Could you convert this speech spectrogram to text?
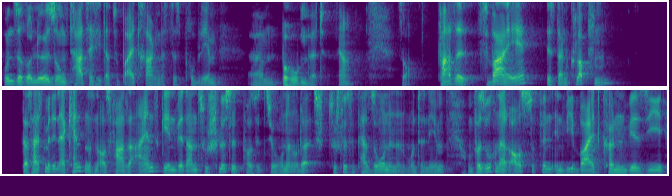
unsere Lösung tatsächlich dazu beitragen, dass das Problem ähm, behoben wird. Ja? So. Phase 2 ist dann Klopfen. Das heißt, mit den Erkenntnissen aus Phase 1 gehen wir dann zu Schlüsselpositionen oder zu Schlüsselpersonen im Unternehmen und versuchen herauszufinden, inwieweit können wir sie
